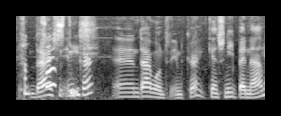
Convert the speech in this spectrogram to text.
Daar is een imker en daar woont een imker. Ik ken ze niet bij naam.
